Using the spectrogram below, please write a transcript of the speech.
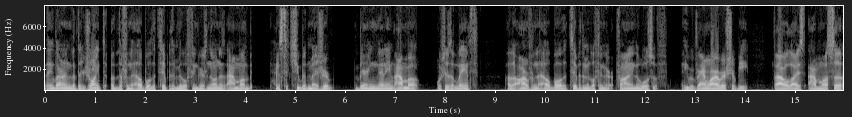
They learned that the joint of the, from the elbow to the tip of the middle finger is known as amma, hence the cubit measure bearing the name amma, which is the length of the arm from the elbow to the tip of the middle finger. Following the rules of Hebrew grammar, however, should be vowelized amasa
